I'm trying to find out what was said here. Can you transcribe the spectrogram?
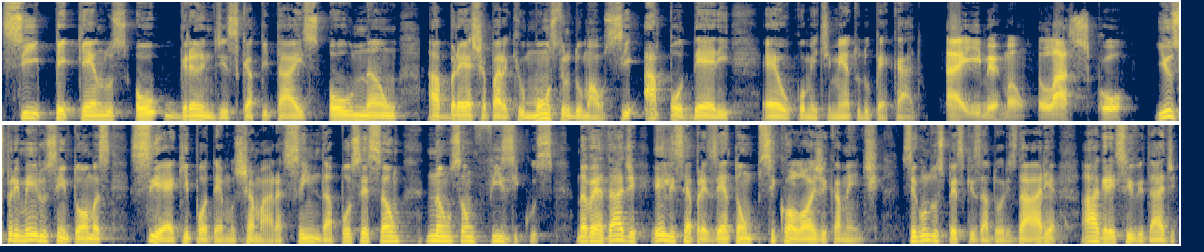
Se pequenos ou grandes, capitais ou não, a brecha para que o monstro do mal se apodere é o cometimento do pecado. Aí, meu irmão, lascou. E os primeiros sintomas, se é que podemos chamar assim, da possessão, não são físicos. Na verdade, eles se apresentam psicologicamente. Segundo os pesquisadores da área, a agressividade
